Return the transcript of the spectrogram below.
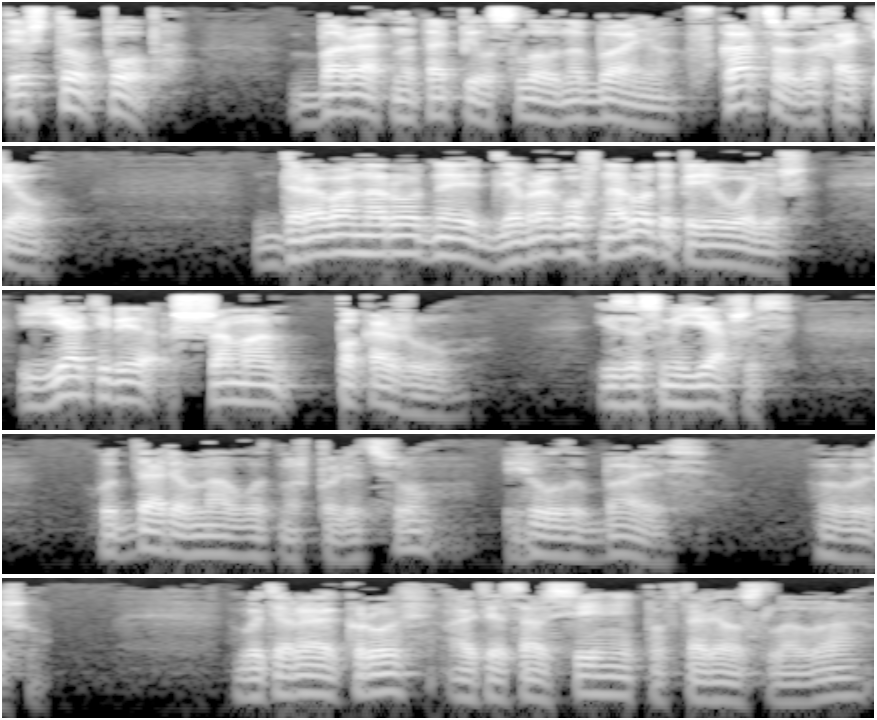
«Ты что, поп, барак натопил, словно баню, в карцер захотел? Дрова народные для врагов народа переводишь? Я тебе, шаман, покажу». И, засмеявшись, ударил наотмашь по лицу и, улыбаясь, вышел. Вытирая кровь, отец Арсений повторял слова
